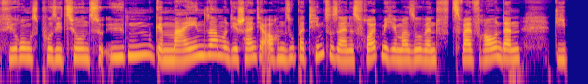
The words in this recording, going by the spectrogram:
Führungspositionen zu üben, gemeinsam. Und ihr scheint ja auch ein super Team zu sein. Es freut mich immer so, wenn zwei Frauen dann, die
